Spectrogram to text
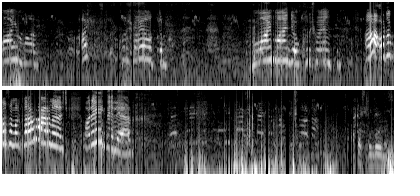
Bay bay. Ay konuşmayı unuttum. Bay bay diyor konuşmayı unuttum. Aa orada basamaklar varmış. Oraya gidelim. Atlas burada oynasın.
